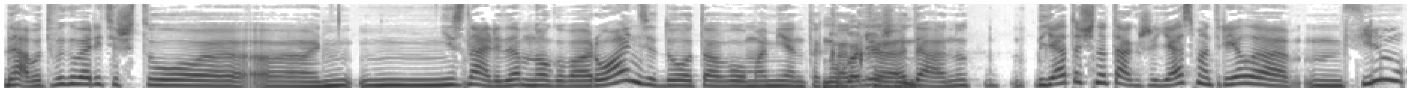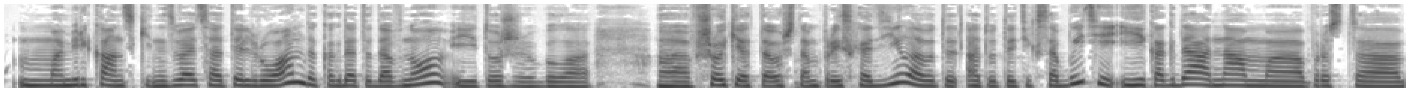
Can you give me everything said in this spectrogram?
Да, вот вы говорите, что э, не знали, да, многого о Руанде до того момента, ну, как... Конечно. Да, ну, я точно так же. Я смотрела фильм американский, называется «Отель Руанда», когда-то давно, и тоже была э, в шоке от того, что там происходило, вот, от вот этих событий. И когда нам э, просто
